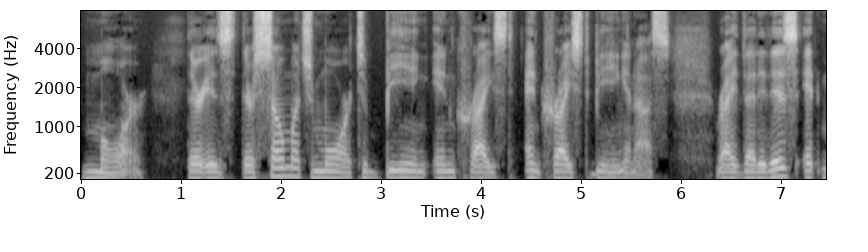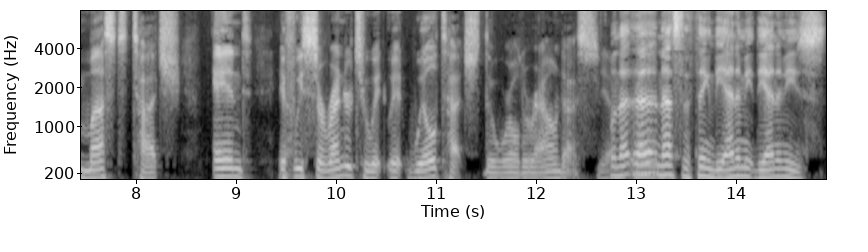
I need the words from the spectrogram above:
more. There is there's so much more to being in Christ and Christ being in us right? That it is it must touch. And if we surrender to it it will touch the world around us. Yeah. Well, that, that- and that's the thing. The enemy, the enemy's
